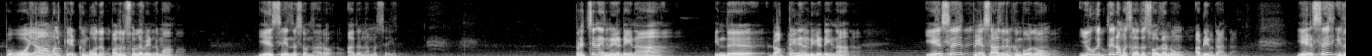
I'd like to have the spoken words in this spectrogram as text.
இப்போ ஓயாமல் கேட்கும்போது பதில் சொல்ல வேண்டுமா? இயேசு என்ன சொன்னாரோ அதை நம்ம செய்யணும். பிரச்சனை என்ன கேட்டீங்கன்னா இந்த டாக்டரின் என்னன்னு கேட்டீங்கன்னா இயேசு பேசாது இருக்கும் போதும் யூகித்து நம்ம சிலதை சொல்லணும் அப்படின்றாங்க. இயேசு இதை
